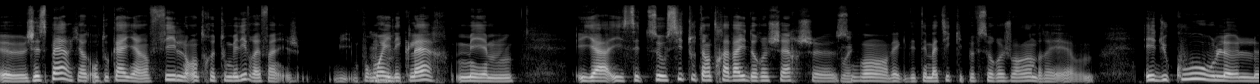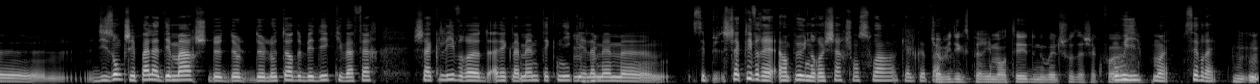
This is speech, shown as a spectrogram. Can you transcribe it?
euh, j'espère qu'en tout cas il y a un fil entre tous mes livres. Enfin, je- pour moi, Mhm. il est clair, mais hum, il y a, c'est, aussi tout un travail de recherche, euh, Ouais. souvent avec des thématiques qui peuvent se rejoindre et euh, et du coup, le, le- disons que j'ai pas la démarche de, de- de l'auteur de BD qui va faire chaque livre avec la même technique et la Mhm. même. euh, chaque livre est un peu une recherche en soi quelque Tu as part. envie d'expérimenter de nouvelles choses à chaque fois Oui, ouais, c'est vrai. Mm, mm.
